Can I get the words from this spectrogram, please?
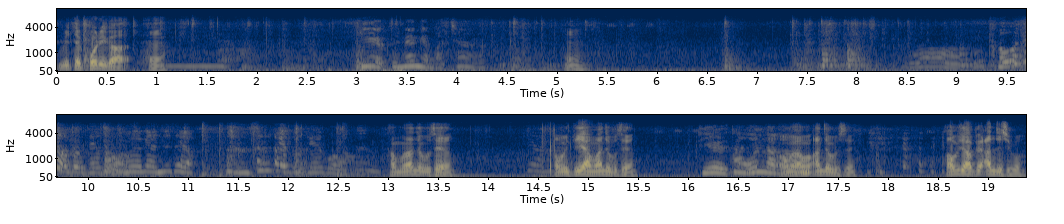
밑에 고리가 예, 뒤에 구명에 맞춰. 예. 어, 그 더워져도 되고, 어, 여기 앉으세요. 진술게도 되고. 한번 앉아보세요 어머니 뒤에 한번 앉아보세요 뒤에 좀 올라가. 어머니 한번 앉아보세요 아버지 앞에 앉으시고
